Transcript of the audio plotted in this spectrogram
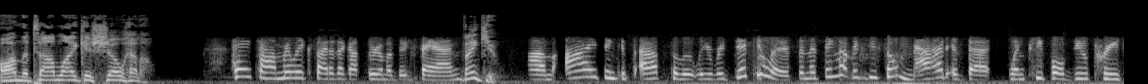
on the Tom Leykis show. Hello. Hey, Tom. Really excited I got through. I'm a big fan. Thank you. Um, I think it's absolutely ridiculous. And the thing that makes me so mad is that when people do preach,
